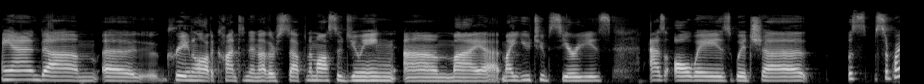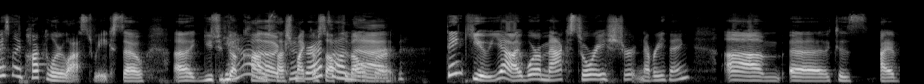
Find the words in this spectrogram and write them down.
and um, uh, creating a lot of content and other stuff. And I'm also doing um, my uh, my YouTube series as always, which uh, was surprisingly popular last week. So uh, youtube.com Yeah, slash Microsoft developer. that. Thank you. Yeah, I wore a Mac Story shirt and everything um, because I have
